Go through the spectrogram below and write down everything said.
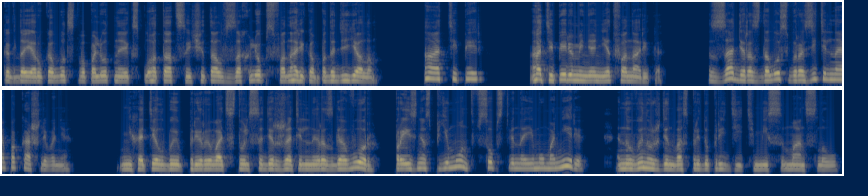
когда я руководство полетной эксплуатации читал взахлеб с фонариком под одеялом. А теперь? А теперь у меня нет фонарика. Сзади раздалось выразительное покашливание. Не хотел бы прерывать столь содержательный разговор, произнес Пьемонт в собственной ему манере, но вынужден вас предупредить, мисс Манслоу.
